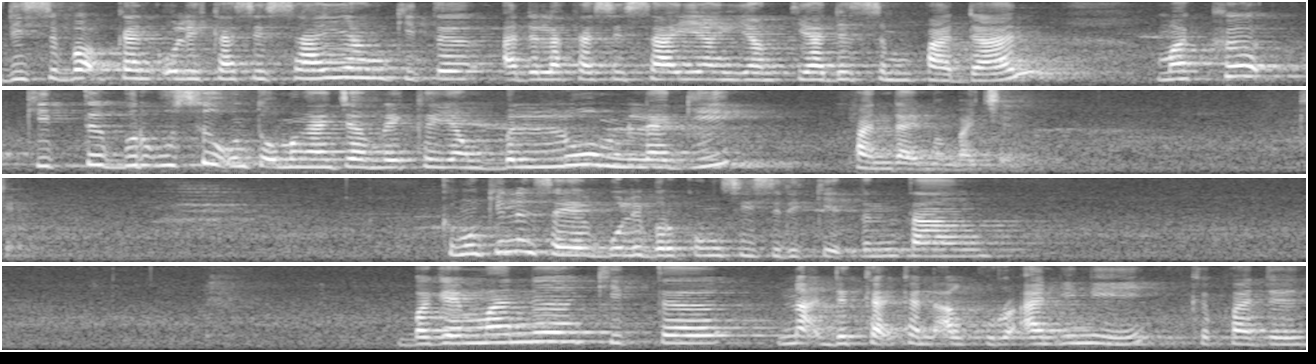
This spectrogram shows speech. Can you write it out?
disebabkan oleh kasih sayang kita adalah kasih sayang yang tiada sempadan maka kita berusaha untuk mengajar mereka yang belum lagi pandai membaca okay. kemungkinan saya boleh berkongsi sedikit tentang bagaimana kita nak dekatkan Al-Quran ini kepada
